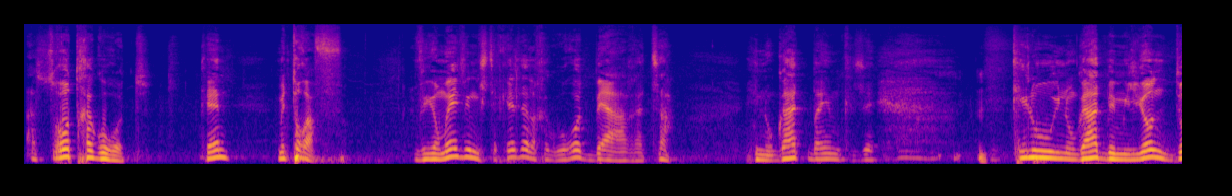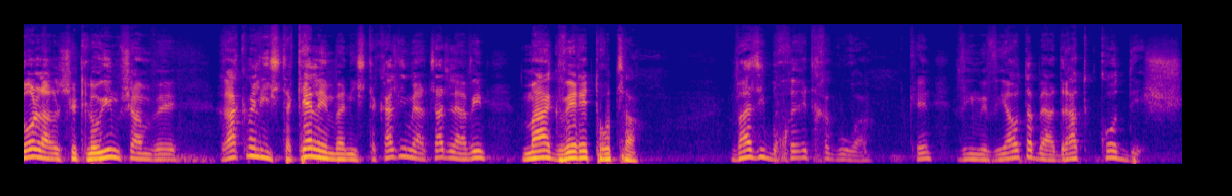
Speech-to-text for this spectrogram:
עשרות חגורות, כן? מטורף. והיא עומדת ומסתכלת על החגורות בהערצה. היא נוגעת בהם כזה, כאילו היא נוגעת במיליון דולר שתלויים שם, ורק מלהסתכל עליהם, ואני הסתכלתי מהצד להבין מה הגברת רוצה. ואז היא בוחרת חגורה, כן? והיא מביאה אותה בהדרת קודש.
